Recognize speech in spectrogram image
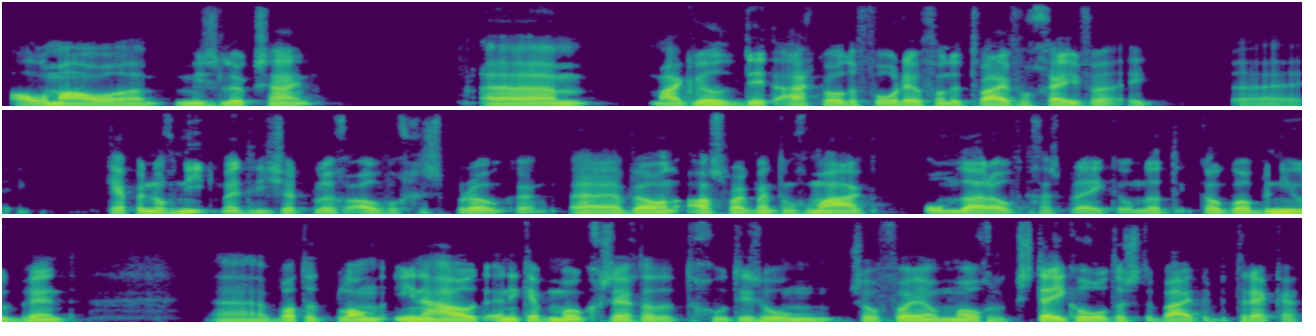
allemaal eh, mislukt zijn. Ehm, maar ik wil dit eigenlijk wel de voordeel van de twijfel geven. Ik, eh, ik, heb er nog niet met Richard Plug over gesproken. Eh, wel een afspraak met hem gemaakt om daarover te gaan spreken, omdat ik ook wel benieuwd ben eh, wat het plan inhoudt. En ik heb hem ook gezegd dat het goed is om zoveel mogelijk stakeholders erbij te betrekken.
